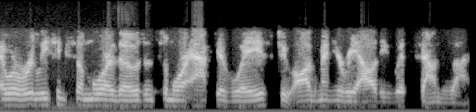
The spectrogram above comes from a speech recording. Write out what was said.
and we're releasing some more of those in some more active ways to augment your reality with sound design.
